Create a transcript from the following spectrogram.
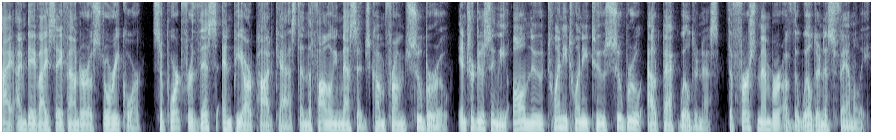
Hi, I'm Dave Isay, founder of StoryCorps. Support for this NPR podcast and the following message come from Subaru, introducing the all new 2022 Subaru Outback Wilderness, the first member of the Wilderness family.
